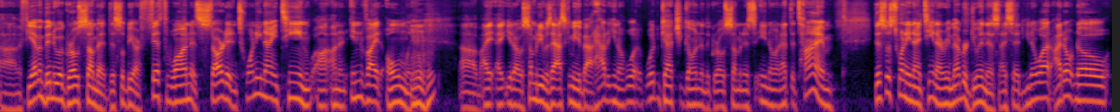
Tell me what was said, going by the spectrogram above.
Uh, if you haven't been to a Growth Summit, this will be our fifth one. It started in 2019 uh, on an invite only. Um, I, I, you know, somebody was asking me about how to, you know, what what got you going to the Growth Summit? Is you know, and at the time, this was 2019. I remember doing this. I said, you know what? I don't know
